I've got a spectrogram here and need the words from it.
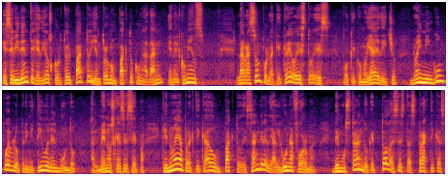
Es evidente que Dios cortó el pacto y entró en un pacto con Adán en el comienzo. La razón por la que creo esto es porque, como ya he dicho, no hay ningún pueblo primitivo en el mundo, al menos que se sepa, que no haya practicado un pacto de sangre de alguna forma, demostrando que todas estas prácticas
